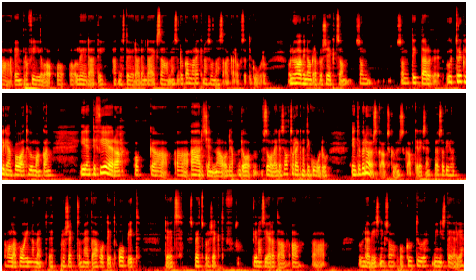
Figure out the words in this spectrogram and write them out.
uh, en profil och, och, och, leder till att det stöder den där examen. Så då kan man räkna sådana saker också till godo. Och nu har vi några projekt som, som, som tittar uttryckligen på att hur man kan identifiera och uh, erkänna och då således alltså räkna till godo entreprenörskapskunskap till exempel. Så vi håller på inom ett, ett projekt som heter HOTIT OPIT. Det är ett spetsprojekt finansierat av, av uh, undervisnings och, och kulturministeriet.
